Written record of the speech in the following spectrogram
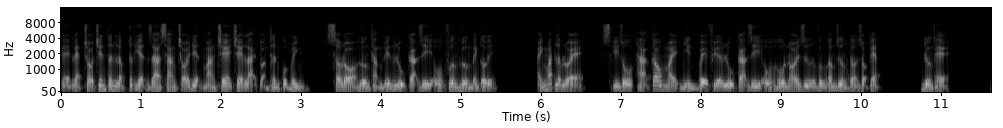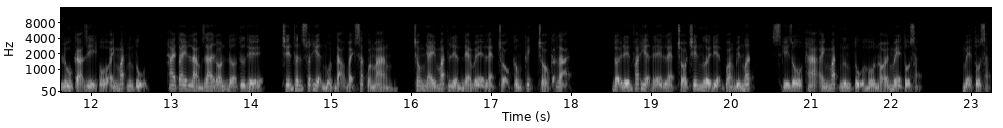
hệ lẹt trò trên thân lập tức hiện ra sáng chói điện mang che che lại toàn thân của mình sau đó hướng thẳng đến lũ cạ di ổ phương hướng đánh tới. Ánh mắt lấp lóe, skizo hạ cao mày nhìn về phía lũ cạ di ổ hô nói giữ vững âm dương tợ dọ két đường thẻ. Lũ cạ di ổ ánh mắt ngưng tụ, hai tay làm ra đón đỡ tư thế, trên thân xuất hiện một đạo bạch sắc quang mang, trong nháy mắt liền đem hệ lẹt trò công kích cho cả lại. Đợi đến phát hiện hệ lẹt trò trên người điện quang biến mất, skizo hạ ánh mắt ngưng tụ hô nói mẹ tổ sắc mẹ tổ sắc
